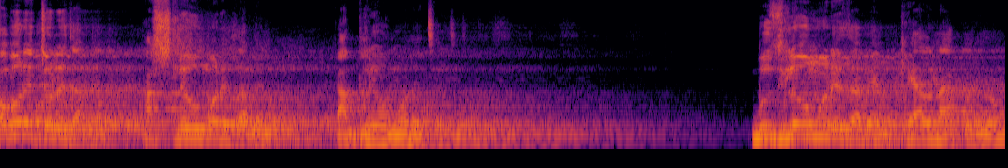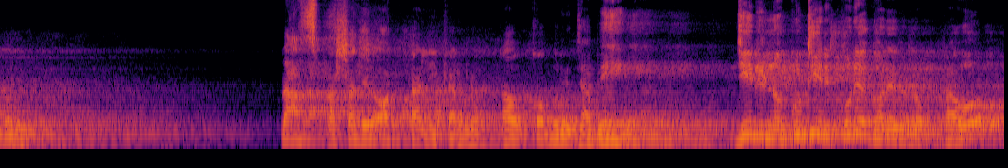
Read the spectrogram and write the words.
কবরে চলে যাবেন, হাসলেও মরে যাবেন, কাঁদলেও মরে যাবেন। বুঝলেও মরে যাবেন, খেয়াল না করলেও মরে। রাজপ্রাসাদের অট্টালিকার লোকটাও কবরে যাবে। জীর্ণ কুটির কুড়ে ঘরের লোকটাও।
